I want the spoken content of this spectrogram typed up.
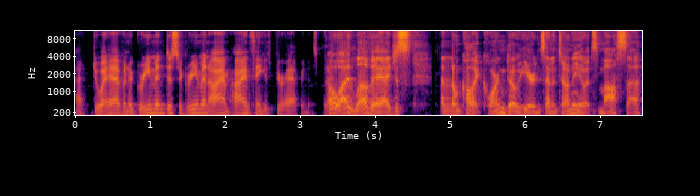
I, do I have an agreement, disagreement? I'm I think it's pure happiness. But Oh, I love it. I just I don't call it corn dough here in San Antonio. It's masa.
